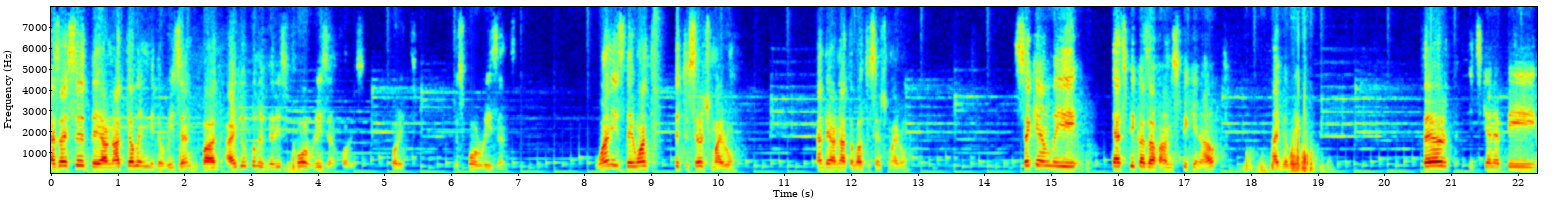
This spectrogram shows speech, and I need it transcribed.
as I said, they are not telling me the reason, but I do believe there is four reasons for it. For it, there's four reasons. One is they wanted to search my room, and they are not allowed to search my room. Secondly, that's because of I'm speaking out, I believe. Third, it's gonna be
